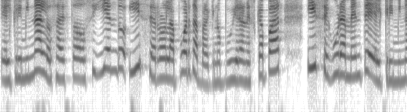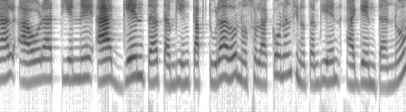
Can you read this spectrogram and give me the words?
el criminal los ha estado siguiendo y cerró la puerta para que no pudieran escapar y seguramente el criminal ahora tiene a Genta también capturado, no solo a Conan, sino también a Genta, ¿no?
